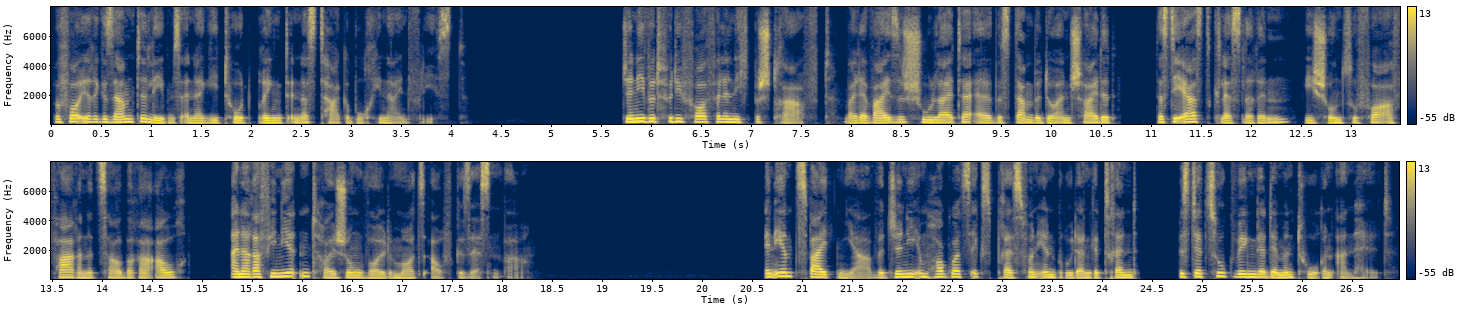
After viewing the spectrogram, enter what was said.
bevor ihre gesamte Lebensenergie todbringend in das Tagebuch hineinfließt. Ginny wird für die Vorfälle nicht bestraft, weil der weise Schulleiter Albus Dumbledore entscheidet, dass die Erstklässlerin, wie schon zuvor erfahrene Zauberer auch, einer raffinierten Täuschung Voldemorts aufgesessen war. In ihrem zweiten Jahr wird Ginny im Hogwarts Express von ihren Brüdern getrennt, bis der Zug wegen der Dementoren anhält.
